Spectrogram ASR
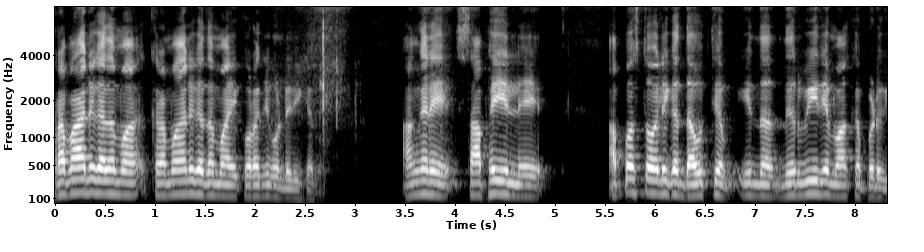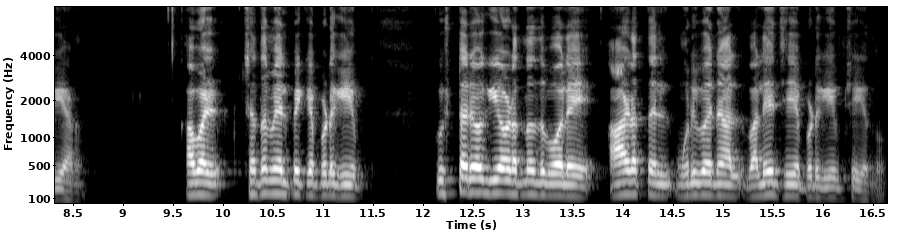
ക്രമാനുഗതമായി ക്രമാനുഗതമായി കുറഞ്ഞുകൊണ്ടിരിക്കുന്നു. അങ്ങനെ സഭയിലെ അപ്പസ്തോലിക ദൗത്യം ഇന്ന് നിർവീര്യമാക്കപ്പെടുകയാണ്. അവൾ ക്ഷതമേൽപ്പിക്കപ്പെടുകയും കുഷ്ഠരോഗിയോടെന്നതുപോലെ ആഴത്തിൽ മുറിവനാൽ വലയം ചെയ്യപ്പെടുകയും ചെയ്യുന്നു.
